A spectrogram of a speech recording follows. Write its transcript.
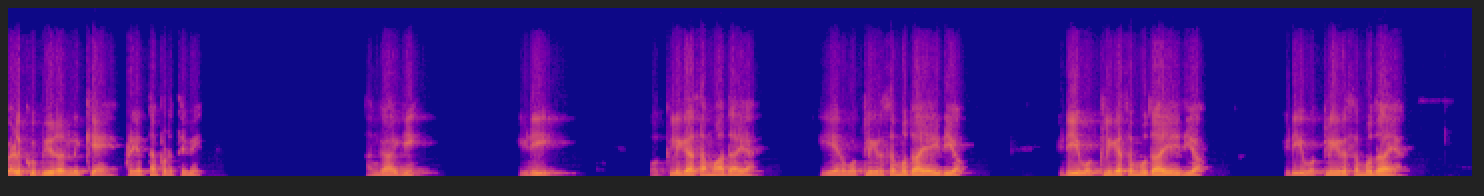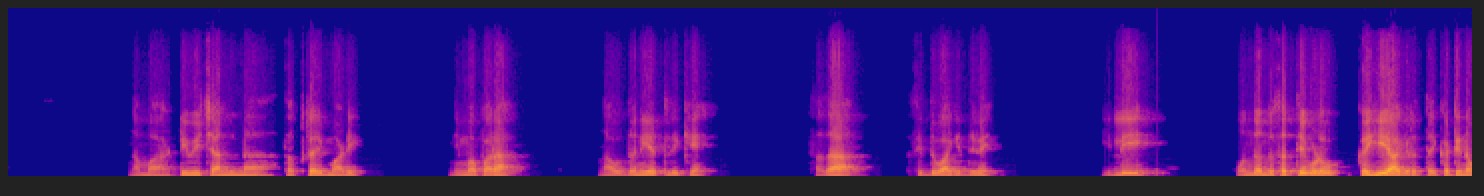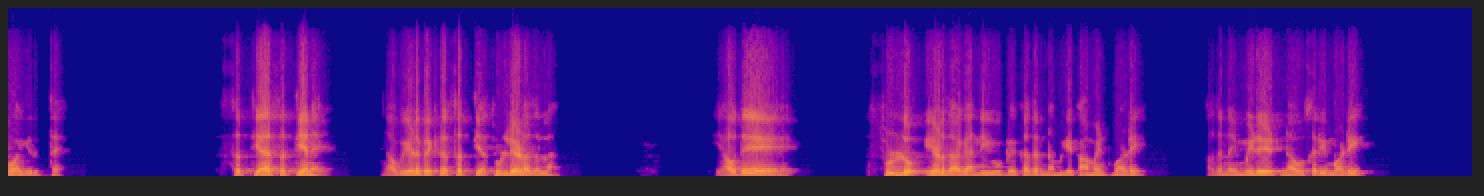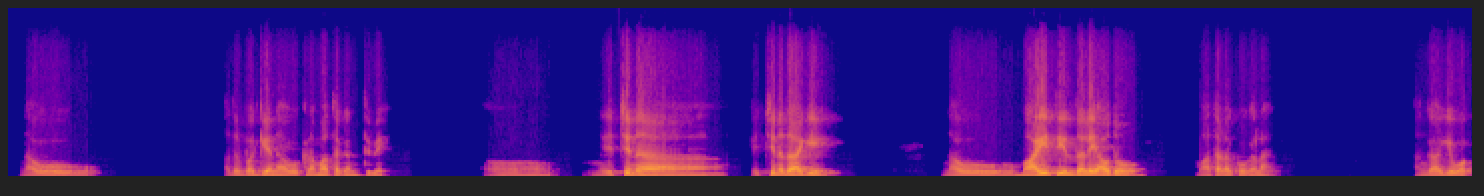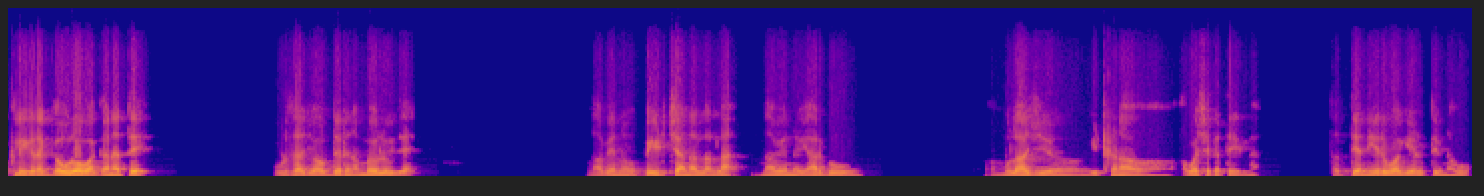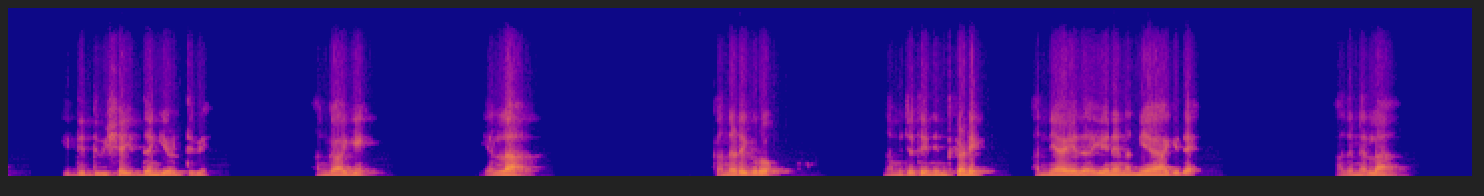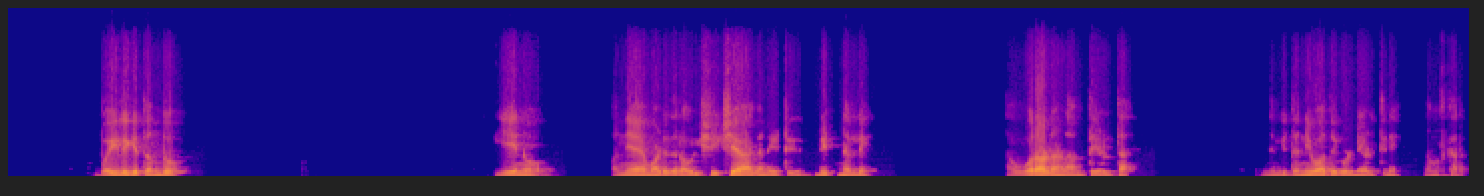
ಬೆಳಕು ಬೀರಲಿಕ್ಕೆ ಪ್ರಯತ್ನ ಪಡ್ತೀವಿ. ಹಂಗಾಗಿ ಇಡೀ ಒಕ್ಕಲಿಗ ಸಮುದಾಯ, ಏನು ಒಕ್ಕಲಿಗರ ಸಮುದಾಯ ಇದೆಯೋ, ಇಡೀ ಒಕ್ಕಲಿಗ ಸಮುದಾಯ ಇದೆಯೋ, ಇಡೀ ಒಕ್ಕಲಿಗರ ಸಮುದಾಯ ನಮ್ಮ ಟಿ ವಿ ಚಾನಲ್ನ ಸಬ್ಸ್ಕ್ರೈಬ್ ಮಾಡಿ, ನಿಮ್ಮ ಪರ ನಾವು ದನಿ ಎತ್ತಲಿಕ್ಕೆ ಸದಾ ಸಿದ್ಧವಾಗಿದ್ದೇವೆ. ಇಲ್ಲಿ ಒಂದೊಂದು ಸತ್ಯಗಳು ಕಹಿ ಆಗಿರುತ್ತೆ ಕಠಿಣವಾಗಿರುತ್ತೆ. ಸತ್ಯ ಸತ್ಯನೇ. ನಾವು ಹೇಳಬೇಕಿದ್ರೆ ಸತ್ಯ, ಸುಳ್ಳು ಹೇಳೋದಲ್ಲ. ಯಾವುದೇ ಸುಳ್ಳು ಹೇಳಿದಾಗ ನೀವು ಬೇಕಾದ್ರೆ ನಮಗೆ ಕಾಮೆಂಟ್ ಮಾಡಿ, ಅದನ್ನು ಇಮ್ಮಿಡಿಯೇಟ್ ನಾವು ಸರಿ ಮಾಡಿ, ನಾವು ಅದ್ರ ಬಗ್ಗೆ ನಾವು ಕ್ರಮ ತಗೊಂತೀವಿ. ಹೆಚ್ಚಿನ, ಹೆಚ್ಚಿನದಾಗಿ ನಾವು ಮಾಹಿತಿ ಇಲ್ದಲೆ ಯಾವುದೋ ಮಾತಾಡಕ್ಕೆ ಹೋಗಲ್ಲ. ಹಂಗಾಗಿ ಒಕ್ಕಲಿಗರ ಗೌರವ, ಘನತೆ ಉಳಿಸೋ ಜವಾಬ್ದಾರಿ ನಮ್ಮ ಮೇಲೂ ಇದೆ. ನಾವೇನು ಪೇಯ್ಡ್ ಚಾನಲ್ ಅಲ್ಲ, ನಾವೇನು ಯಾರಿಗೂ ಮುಲಾಜ್ ಇಟ್ಕೊಳ್ಳೋ ಅವಶ್ಯಕತೆ ಇಲ್ಲ. ಸತ್ಯ ನೇರವಾಗಿ ಹೇಳ್ತೀವಿ ನಾವು. ಇದ್ದಿದ್ದ ವಿಷಯ ಇದ್ದಂಗೆ ಹೇಳ್ತೀವಿ. ಹಂಗಾಗಿ ಎಲ್ಲ ಕನ್ನಡಿಗರು ನಮ್ಮ ಜೊತೆ ನಿಂತ್ಕೊಂಡು, ಅನ್ಯಾಯದ ಏನೇನು ಅನ್ಯಾಯ ಆಗಿದೆ ಅದನ್ನೆಲ್ಲ ಬಯಲಿಗೆ ತಂದು ಏನು ಅನ್ಯಾಯ ಮಾಡಿದರೆ ಅವ್ರಿಗೆ ಶಿಕ್ಷೆ ಆಗ ನಿಟ್ಟಿ, ನಿಟ್ಟಿನಲ್ಲಿ ನಾವು ಹೋರಾಡೋಣ ಅಂತ ಹೇಳ್ತಾ ನಿಮಗೆ ಧನ್ಯವಾದಗಳನ್ನ ಹೇಳ್ತೀನಿ. ನಮಸ್ಕಾರ.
